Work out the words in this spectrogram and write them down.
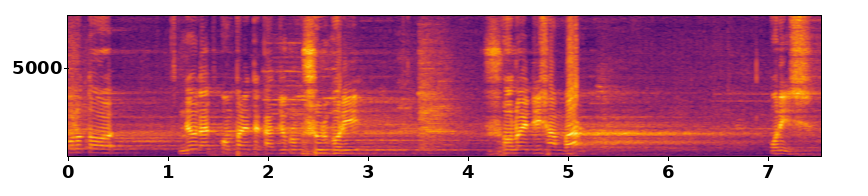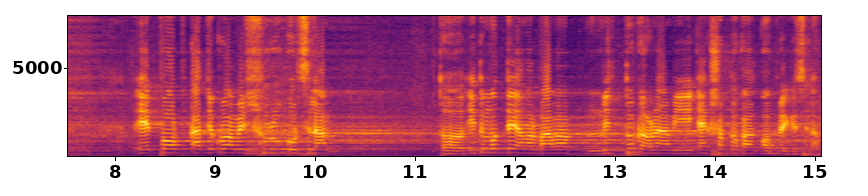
মূলত নিউ লাইফ কোম্পানিতে কার্যক্রম শুরু করি ষোলোই ডিসেম্বর উনিশ। এরপর কার্যক্রম আমি শুরু করছিলাম তো ইতিমধ্যে আমার বাবা মৃত্যুর কারণে আমি এক সপ্তাহ কাজ অফ রেখেছিলাম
